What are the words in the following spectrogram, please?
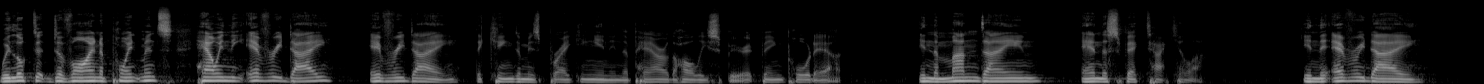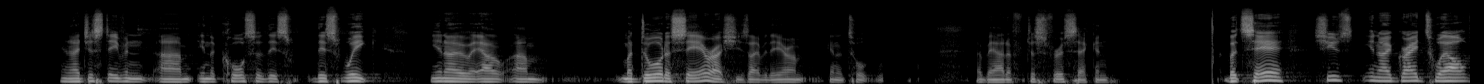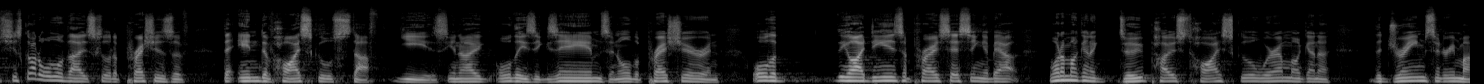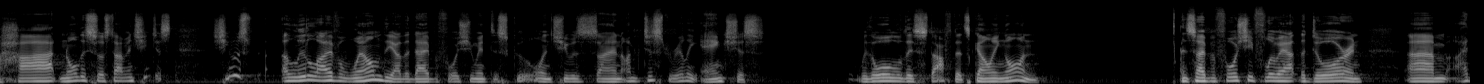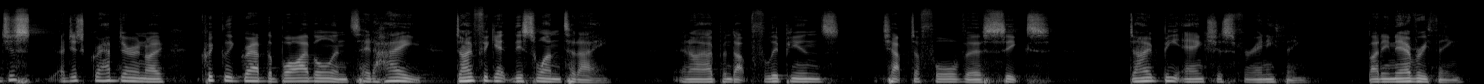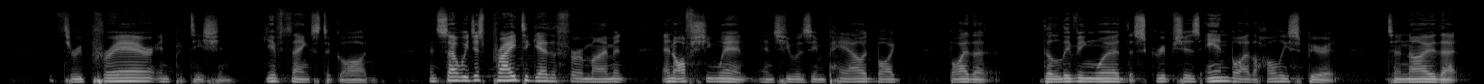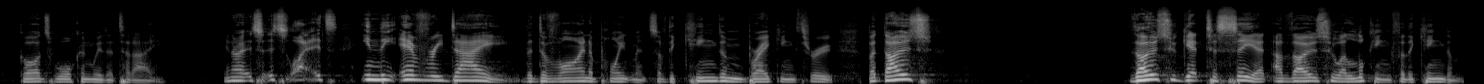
We looked at divine appointments, how in the everyday, every day, the kingdom is breaking in in the power of the Holy Spirit being poured out in the mundane and the spectacular, in the everyday. You know, just even um, in the course of this this week, you know, our um, my daughter Sarah, she's over there. I'm going to talk about her just for a second. But Sarah, she's you know grade twelve. She's got all of those sort of pressures of the end of high school stuff years. You know, all these exams and all the pressure and all the the ideas are processing about what am I going to do post high school? Where am I going to, the dreams that are in my heart and all this sort of stuff. And she just, she was a little overwhelmed the other day before she went to school, and she was saying, I'm just really anxious with all of this stuff that's going on. And so before she flew out the door, and um, I just I just grabbed her and I quickly grabbed the Bible and said, "Hey, don't forget this one today." And I opened up Philippians chapter 4 verse 6. Don't be anxious for anything, but in everything through prayer and petition give thanks to God. And so we just prayed together for a moment and off she went and she was empowered by by the the living word, the scriptures, and by the Holy Spirit to know that God's walking with her today. You know, it's, it's like it's in the everyday, the divine appointments of the kingdom breaking through. But those, those who get to see it are those who are looking for the kingdom.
